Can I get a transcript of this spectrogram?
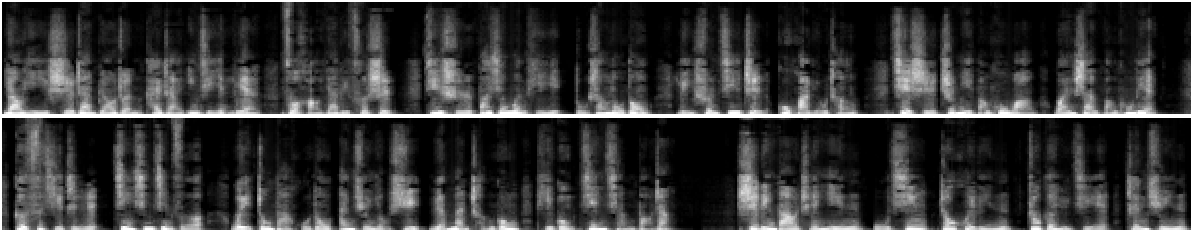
要以实战标准开展应急演练，做好压力测试，及时发现问题、堵上漏洞，理顺机制、固化流程，切实织密防控网，完善防控链。各司其职，尽心尽责，为重大活动安全有序、圆满成功提供坚强保障。市领导陈寅、吴清、周慧林、诸葛宇杰、陈群、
